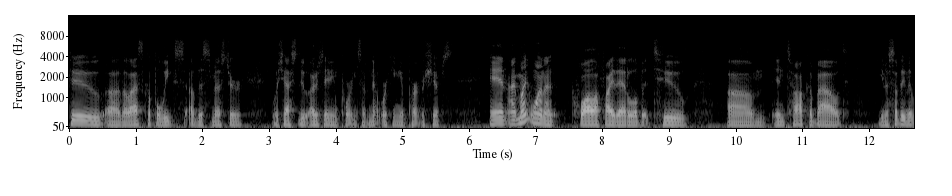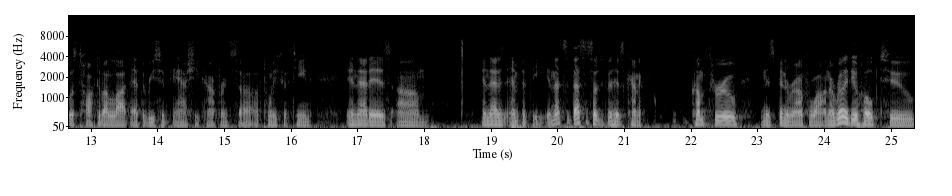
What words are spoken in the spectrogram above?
to uh, the last couple weeks of this semester, which has to do understanding the importance of networking and partnerships. And I might want to qualify that a little bit too, um, and talk about, you know, something that was talked about a lot at the recent ASHE conference uh, of 2015, and that is, um, and that is empathy. And that's that's a subject that has kind of come through and it's been around for a while. And I really do hope to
